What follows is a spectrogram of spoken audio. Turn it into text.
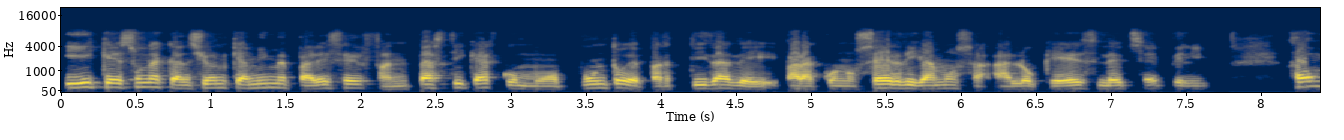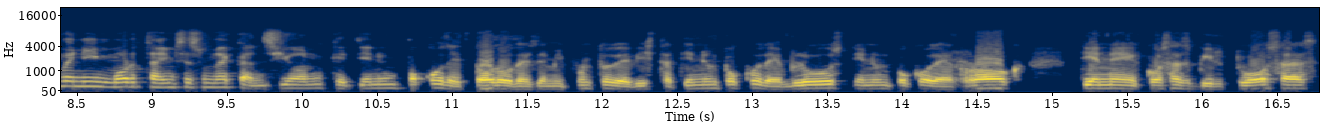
y que es una canción que a mí me parece fantástica como punto de partida de, para conocer, digamos, a, lo que es Led Zeppelin. How Many More Times es una canción que tiene un poco de todo desde mi punto de vista. Tiene un poco de blues, tiene un poco de rock, tiene cosas virtuosas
